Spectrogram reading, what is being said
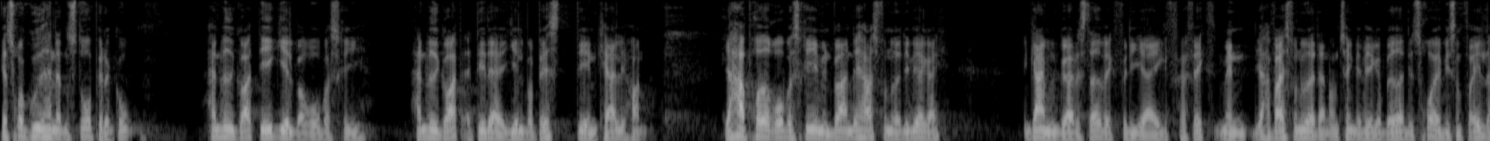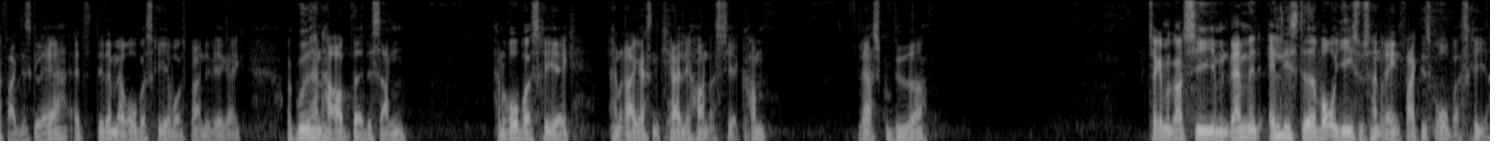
Jeg tror, Gud han er den store pædagog. Han ved godt, det ikke hjælper at råbe og skrige. Han ved godt, at det, der hjælper bedst, det er en kærlig hånd. Jeg har prøvet at råbe og skrige af mine børn, det har jeg også fundet ud af, at det virker ikke. En gang imellem gør jeg det stadigvæk, fordi jeg er ikke perfekt, men jeg har faktisk fundet ud af, at der er nogle ting, der virker bedre. Det tror jeg, vi som forældre faktisk lærer, at det der med at råbe og skrige af vores børn, det virker ikke. Og Gud han har opdaget det samme. Han råber og skriger ikke han rækker sin kærlige hånd og siger, kom, lad os gå videre. Så kan man godt sige, jamen hvad med alle de steder, hvor Jesus han rent faktisk råber og skriger?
